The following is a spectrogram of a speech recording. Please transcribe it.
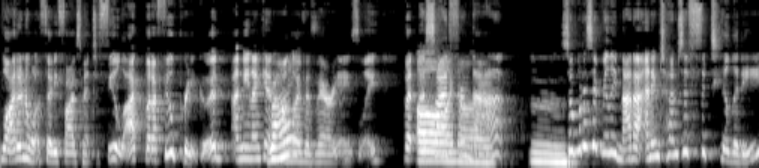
Well, I don't know what thirty five is meant to feel like, but I feel pretty good. I mean, I get Right. hungover very easily. But Oh, aside I from that, Mm, so what does it really matter? And in terms of fertility,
